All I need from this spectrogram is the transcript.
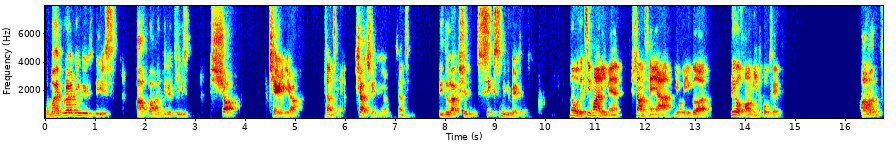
The my planning is this: up until it is sharp, 前压，上前，下前压，上前。Reduction six millimeter。那我的计划里面，上前牙有一个六毫米的后退。And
